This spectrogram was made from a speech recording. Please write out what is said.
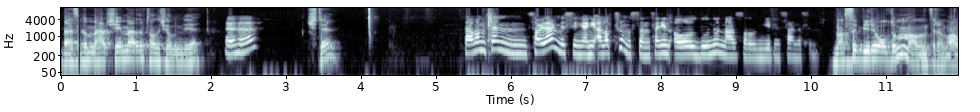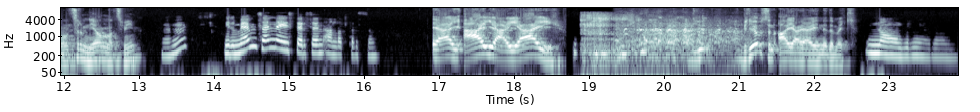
Ben sana her şeyimi verdim tanışalım diye. Hı hı. İşte Tamam sen söyler misin yani anlatır mısın senin olduğunu nasıl bir insanısın? nasıl biri olduğumu mu anlatırım? Anlatırım. Niye anlatmayayım? Hı hı. Bilmem sen ne istersen anlatırsın. Ay ay ay ay. Bili- Biliyor musun ay ay ay ne demek? No bilmiyorum.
